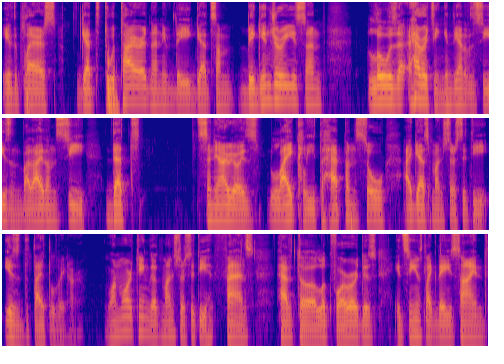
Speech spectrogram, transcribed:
if the players get too tired and if they get some big injuries and lose everything in the end of the season. But I don't see that scenario is likely to happen. So I guess Manchester City is the title winner. One more thing that Manchester City fans have to look forward is it seems like they signed,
